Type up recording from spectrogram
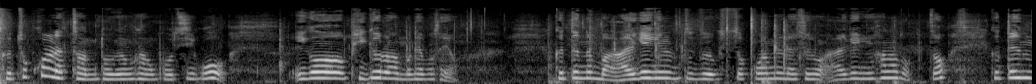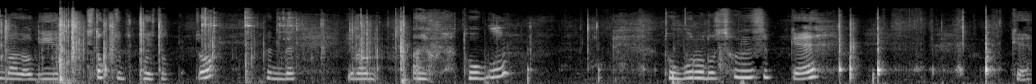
그 초콜릿 전 동영상 보시고, 이거 비교를 한번 해보세요. 그때는 막 알갱이들도 있었고 하는데 지금 알갱이 하나도 없죠? 그때는 막 여기 지덕지 붙어 있었죠? 근데 이런, 아이고야, 도구? 도구로도 손쉽게 이렇게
